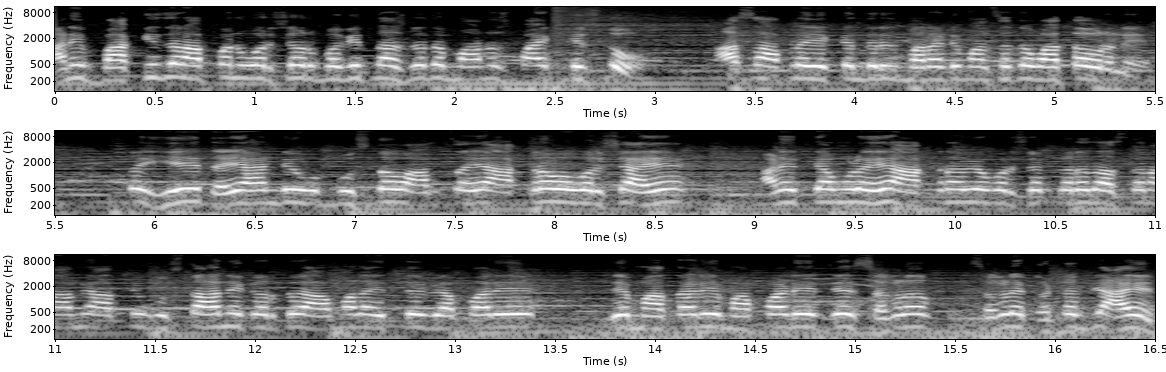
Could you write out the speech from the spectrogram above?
आणि बाकी जर आपण वर्षावर बघितलं असलं तर माणूस पाय खेचतो. असं आपलं एकंदरीत मराठी माणसाचं वातावरण आहे. तर हे दहीहंडी उत्सव आमचं हे अकरावं वर्ष आहे. आणि त्यामुळे हे अकरावे वर्ष करत असताना आम्ही अति उत्साहाने करतोय. आम्हाला इथले व्यापारी जे माताडी मापाडी जे सगळं सगळे घटक जे आहेत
